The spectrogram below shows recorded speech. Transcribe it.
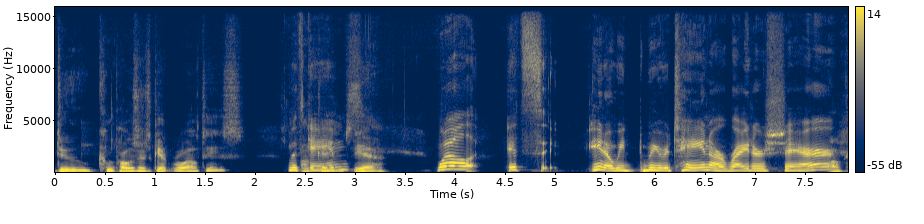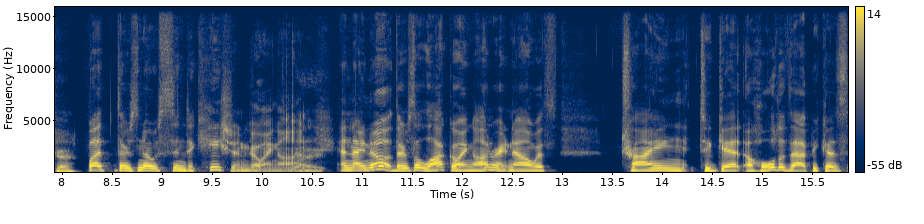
do composers get royalties? with on games. Yeah. Well, it's you know we we retain our writer's share. Okay. but there's no syndication going on. Right. And I know there's a lot going on right now with trying to get a hold of that because,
